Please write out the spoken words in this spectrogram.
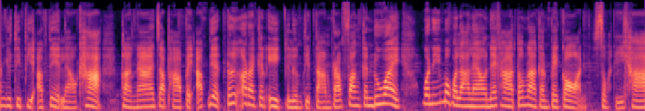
RUTP อัปเดตแล้วค่ะคลังหน้าจะพาไปอัปเดตเรื่องอะไรกันอีกอย่าลืมติดตามรับฟังกันด้วย วันนี้หมดเวลาแล้วนะคะ ต้องลากันไปก่อน สวัสดีค่ะ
